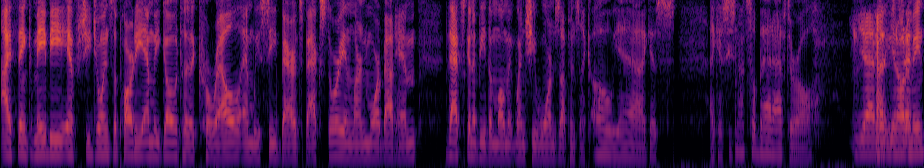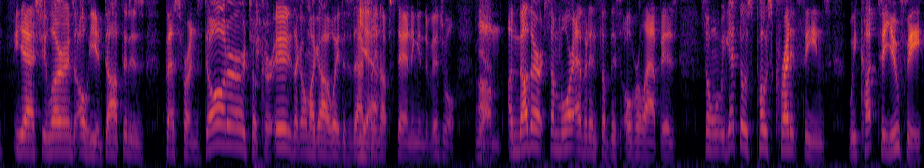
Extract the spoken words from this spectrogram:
I think maybe if she joins the party and we go to Corel and we see Barrett's backstory and learn more about him, that's going to be the moment when she warms up and is like, "Oh yeah, I guess I guess he's not so bad after all." Yeah, Kinda- then- you know what I mean? Yeah, she learns. Oh, he adopted his best friend's daughter, took her in. He's like, oh my god, wait, this is actually Yeah. an upstanding individual. Yeah. Um, another, some more evidence of this overlap is so when we get those post-credit scenes, we cut to Yuffie,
